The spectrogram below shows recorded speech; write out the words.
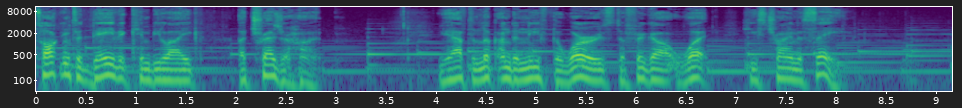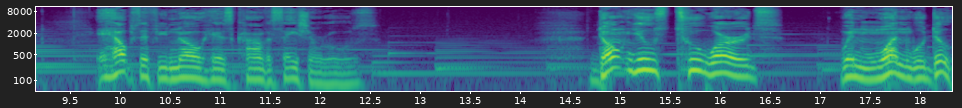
Talking to David can be like a treasure hunt. You have to look underneath the words to figure out what he's trying to say. It helps if you know his conversation rules. Don't use two words when one will do.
